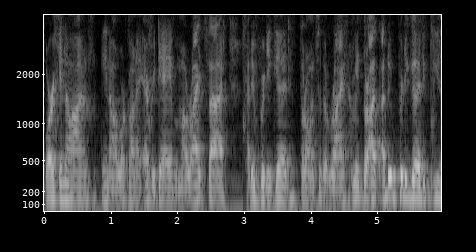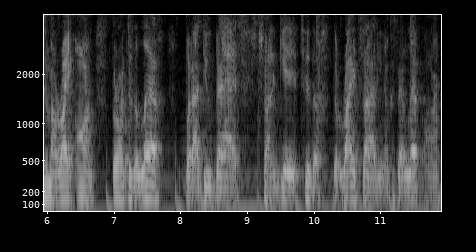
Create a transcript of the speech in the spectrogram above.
working on, you know, I work on it every day, but my right side, I do pretty good throwing to the right. I mean, throw, I, I do pretty good using my right arm throwing to the left, but I do bad trying to get it to the, the right side, you know, because that left arm.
